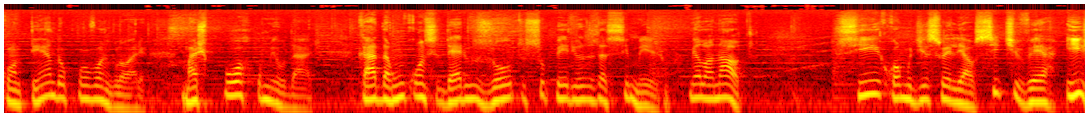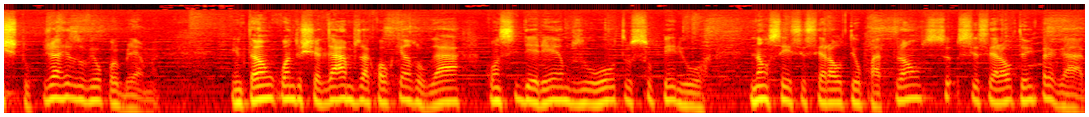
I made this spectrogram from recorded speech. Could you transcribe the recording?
contenda ou por vanglória, mas por humildade. Cada um considere os outros superiores a si mesmo. Melonauta, se, como disse o Eliel, se tiver isto, já resolveu o problema. Então, quando chegarmos a qualquer lugar, consideremos o outro superior. Não sei se será o teu patrão, se será o teu empregado.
